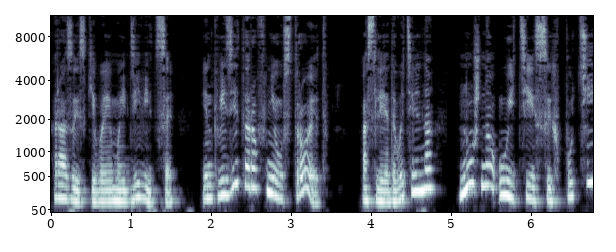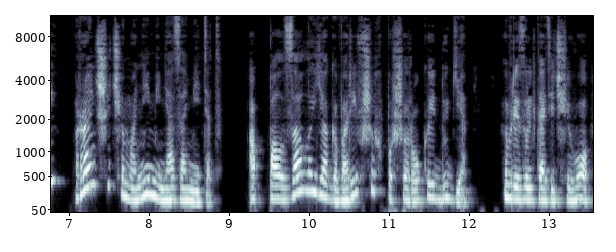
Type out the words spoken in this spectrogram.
разыскиваемой девицы инквизиторов не устроит, а, следовательно, нужно уйти с их пути раньше, чем они меня заметят. Обползала я говоривших по широкой дуге, в результате чего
